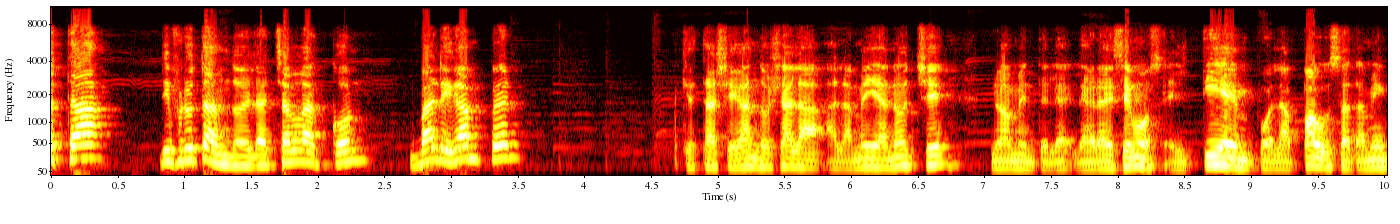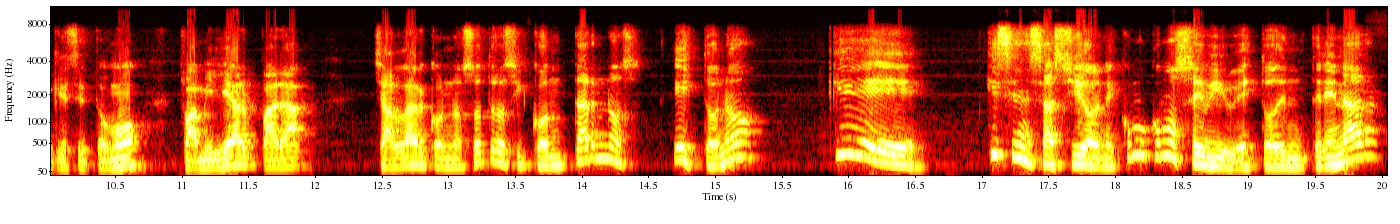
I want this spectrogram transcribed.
está disfrutando de la charla con Vale Gamper, que está llegando ya a la, medianoche. Nuevamente le, le agradecemos el tiempo, la pausa también que se tomó familiar para charlar con nosotros y contarnos esto, ¿no? ¿Qué, qué sensaciones? ¿Cómo, ¿Cómo se vive esto de entrenar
